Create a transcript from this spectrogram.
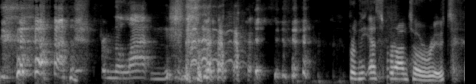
from the Latin. from the Esperanto root.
